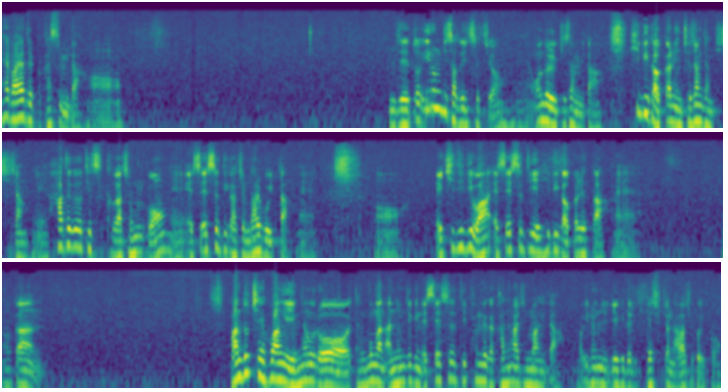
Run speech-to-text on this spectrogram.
해봐야 될 것 같습니다. 어, 이제 또 이런 기사도 있었죠. 예, 오늘 기사입니다. 희비가 엇갈린 저장장치 시장. 예, 하드디스크가 저물고 예, SSD가 지금 날고 있다. 예, 어, HDD와 SSD의 희비가 엇갈렸다. 예. 그러니까 반도체 호황의 영향으로 당분간 안정적인 SSD 판매가 가능할 전망이다. 뭐 이런 얘기들이 계속 좀 나와주고 있고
